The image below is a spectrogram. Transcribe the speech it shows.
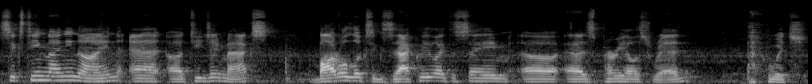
$16.99 at uh, TJ Maxx. Bottle looks exactly like the same uh, as Perry Ellis Red, which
